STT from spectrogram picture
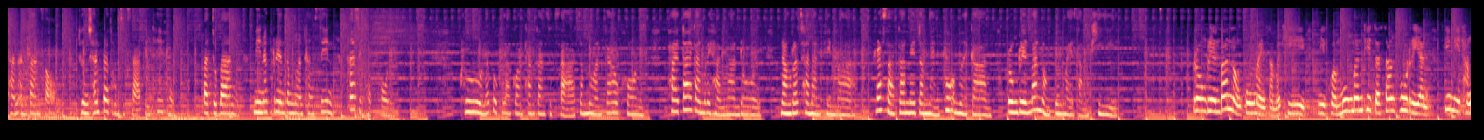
ชั้นอนุบาล 2 ถึงชั้นประถมศึกษาปีที่ 6 ปัจจุบันมีนักเรียนจำนวนทั้งสิ้น 56 คน ครูและบุคลากรทางการศึกษาจำนวน 9 คน ภายใต้การบริหารงานโดย นางรัชนันเพ็ญมา รักษาการในตำแหน่งผู้อำนวยการ โรงเรียนบ้านหนองกรุงใหม่สามัคคี โรงเรียนบ้านหนองกรุงใหม่สามัคคี มีความมุ่งมั่นที่จะสร้างผู้เรียนที่มีทั้ง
